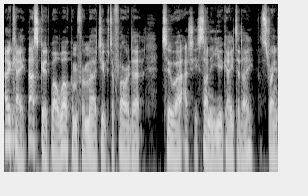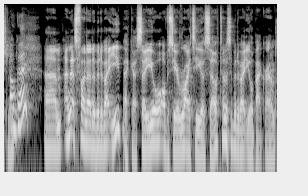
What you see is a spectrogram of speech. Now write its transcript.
Okay, that's good. Well, welcome from uh, Jupiter, Florida, to uh, actually sunny UK today. Strangely. Oh, good. Um, and let's find out a bit about you, Becca. So you're obviously a writer yourself. Tell us a bit about your background.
